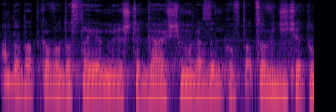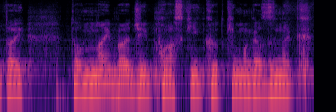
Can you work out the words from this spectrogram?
A dodatkowo dostajemy jeszcze garść magazynków. To, co widzicie tutaj, to najbardziej płaski, krótki magazynek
